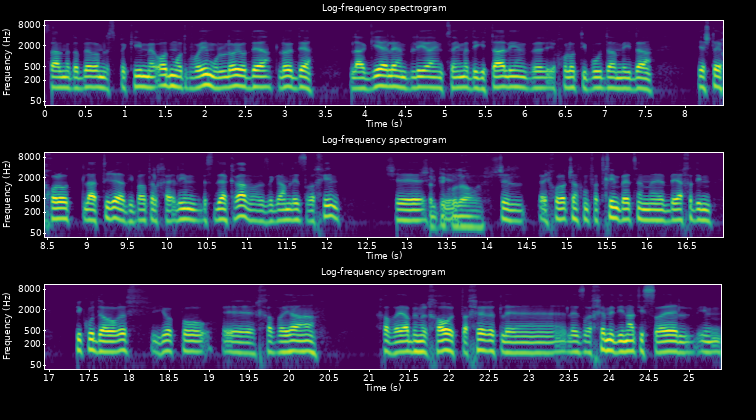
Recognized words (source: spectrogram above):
צה"ל מדבר היום על הספקים מאוד מאוד גבוהים, הוא לא יודע, לא יודע להגיע אליהם בלי האמצעים הדיגיטליים ויכולות עיבוד המידע. יש את היכולות להתריע, דיברת על חיילים בשדה הקרב, אבל זה גם לאזרחים. ש... של פיקוד העורף. של היכולות שאנחנו מפתחים בעצם אה, ביחד עם פיקוד העורף. יהיו פה אה, חוויה, חוויה במרכאות אחרת ל... לאזרחי מדינת ישראל, עם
